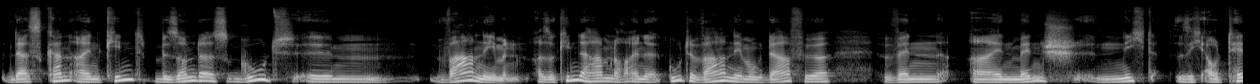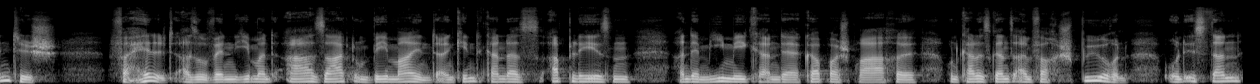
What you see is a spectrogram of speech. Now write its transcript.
Das kann ein Kind besonders gut ähm, wahrnehmen. Also Kinder haben noch eine gute Wahrnehmung dafür, wenn ein Mensch nicht sich authentisch verhält. Also wenn jemand A sagt und B meint. Ein Kind kann das ablesen an der Mimik, an der Körpersprache und kann es ganz einfach spüren und ist dann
